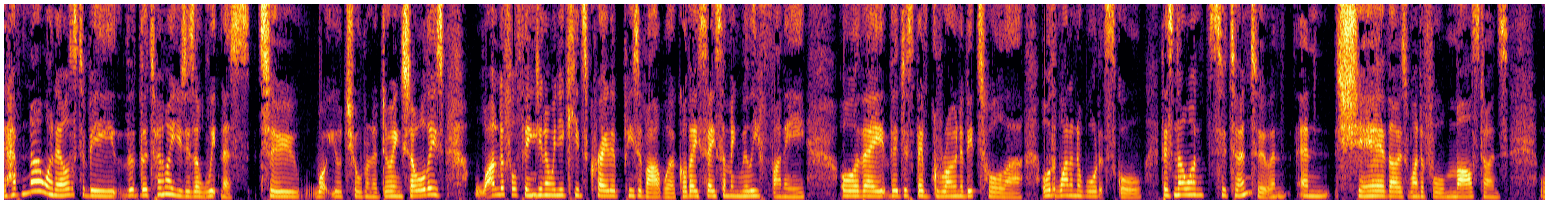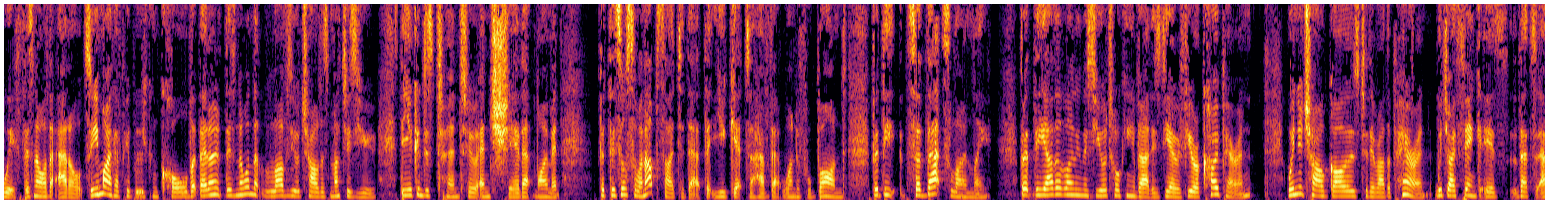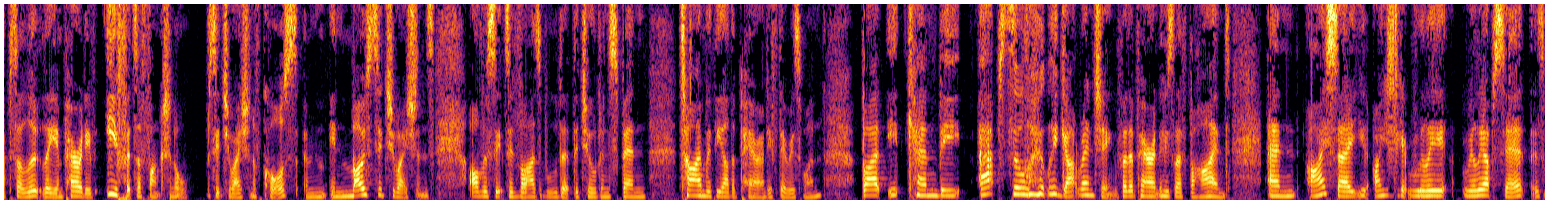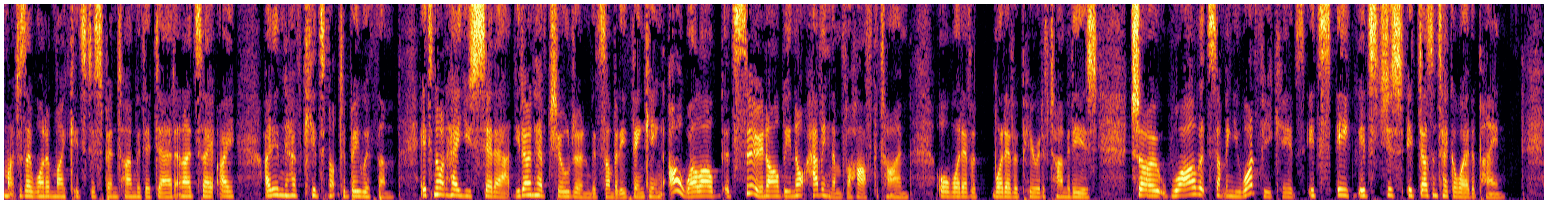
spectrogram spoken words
have no one else to be, the, the term I use is a witness to what your children are doing. So all these wonderful things, you know, when your kids create a piece of artwork or they say something really funny or they, they're just, they've grown a bit taller or they won an award at school, there's no one to turn to and, and share those wonderful milestones with. There's no other adult. So you might have people you can call, but they don't, there's no one that loves your child as much as you that you can just turn to and share that moment. But there's also an upside to that, that you get to have that wonderful bond. But the, so that's lonely. But the other loneliness you're talking about is, yeah, if you're a co-parent, when your child goes to their other parent, which I think is, that's absolutely imperative if it's a functional situation, of course. And in most situations, obviously it's advisable that the children spend time with the other parent if there is one. But it can be absolutely gut wrenching for the parent who's left behind. And I say, you I used to get really, really upset as much as I wanted my kids to spend time with their dad. And I'd say, I, I didn't have kids not to be with them. It's not how you set out. You don't have children with somebody thinking, oh, well, I'll, it's soon I'll be not having them for half the time or whatever, whatever period of time it is. So while it's something you want for your kids, it's, it, it's just, it doesn't take away the pain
